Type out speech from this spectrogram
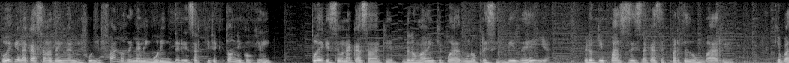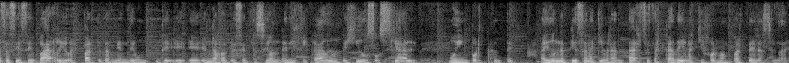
puede que la casa no tenga ni fu ni fa, no tenga ningún interés arquitectónico, ¿ok? Puede que sea una casa que, de lo más bien que pueda uno prescindir de ella. Pero ¿qué pasa si esa casa es parte de un barrio? ¿Qué pasa si ese barrio es parte también de, un, de, eh, eh, representación edificada de un tejido social muy importante? Ahí es donde empiezan a quebrantarse esas cadenas que forman parte de la ciudad.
